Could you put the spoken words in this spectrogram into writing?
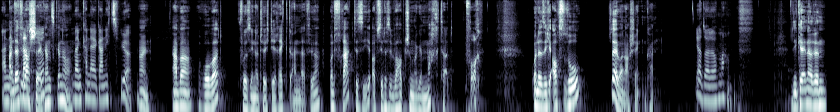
an der, an der Flasche. Flasche. Ganz genau. Man kann ja gar nichts für. Nein. Aber Robert fuhr sie natürlich direkt an dafür und fragte sie, ob sie das überhaupt schon mal gemacht hat. Boah. Und er sich auch so selber nachschenken kann. Ja, soll er doch machen. Die Kellnerin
